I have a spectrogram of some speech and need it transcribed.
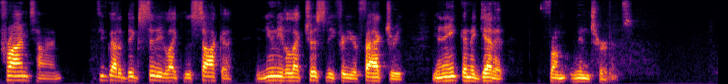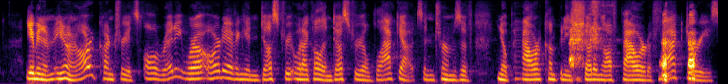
prime time. If you've got a big city like Lusaka and you need electricity for your factory, you ain't going to get it from wind turbines. Yeah, I mean, you know, in our country, it's already we're already having industrial, what I call industrial blackouts in terms of you know power companies shutting off power to factories.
